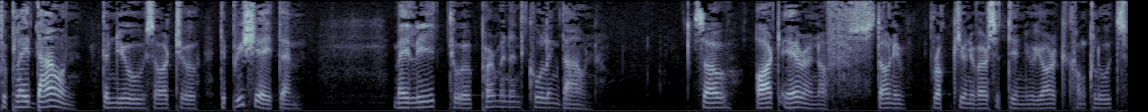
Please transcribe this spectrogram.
To play down the news or to depreciate them may lead to a permanent cooling down. So Art Aron of Stony Brook University in New York concludes,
